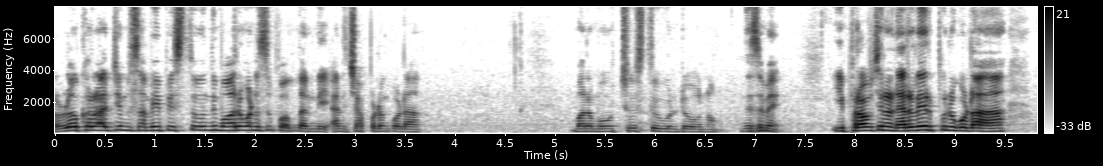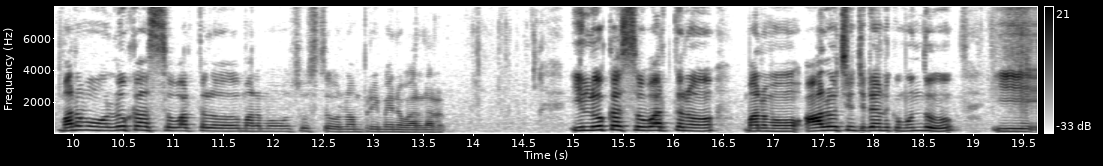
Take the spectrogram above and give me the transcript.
పరలోక రాజ్యం సమీపిస్తూ ఉంది. మారు మనసు పొందండి. అని చెప్పడం కూడా మనము చూస్తూ ఉంటూ ఉన్నాం. నిజమే. ఈ ప్రవచన నెరవేర్పును కూడా మనము లూకాస్ వార్తలో మనము చూస్తూ ఉన్నాం ప్రియమైన వారలారు. ఈ లూకాస్ సువార్తను మనము ఆలోచించడానికి ముందు ఈ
